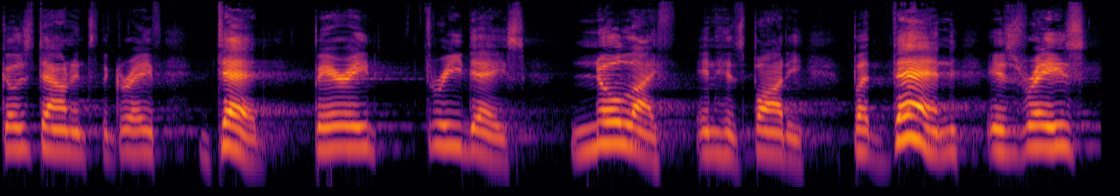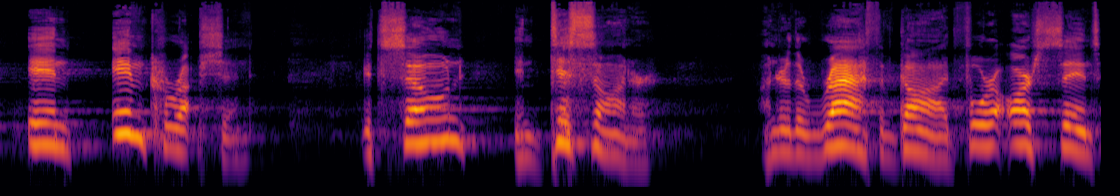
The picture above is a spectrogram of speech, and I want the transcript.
goes down into the grave, dead, buried three days, no life in his body, but then is raised in incorruption. It's sown in dishonor under the wrath of God for our sins.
